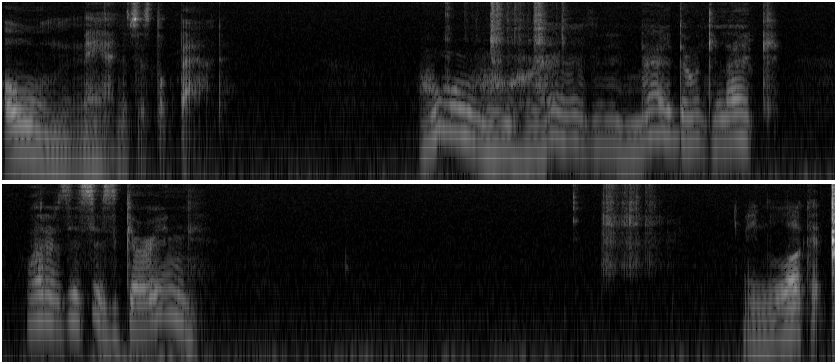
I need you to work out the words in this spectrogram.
oh man, does this look bad. Ooh, I don't like where this is going. I mean, look at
